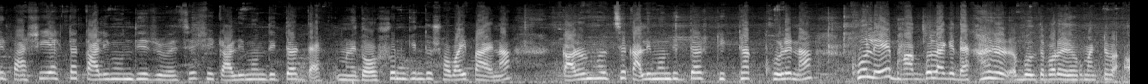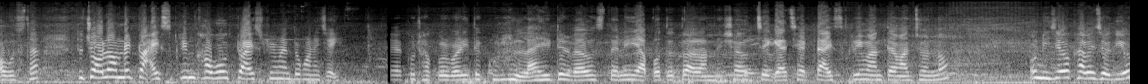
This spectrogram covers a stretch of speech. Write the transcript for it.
এর পাশেই একটা কালী মন্দির রয়েছে। সেই কালী মন্দিরটার দেখ মানে দর্শন কিন্তু সবাই পায় না। কারণ হচ্ছে কালী মন্দিরটা ঠিকঠাক খোলে না। খোলে ভাগ্য লাগে দেখার, বলতে পারো এরকম একটা অবস্থা। তো চলো আমরা একটু আইসক্রিম খাব, একটু আইসক্রিমের দোকানে যাই। দেখো ঠাকুর বাড়িতে কোনো লাইটের ব্যবস্থা নেই। আপাতত আর অন্বেষা হচ্ছে গেছে একটা আইসক্রিম আনতে আমার জন্য। ও নিজেও খাবে যদিও।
